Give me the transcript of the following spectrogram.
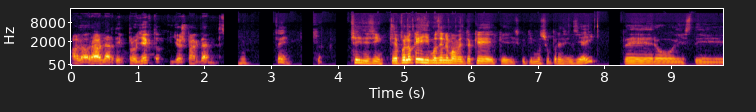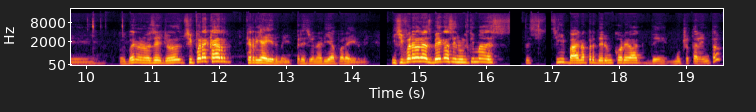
a la hora de hablar de proyecto y Josh McDaniels. Sí. Sí, sí, sí. Que fue lo que dijimos en el momento que, que discutimos su presencia ahí. Pero, este, pues bueno, no sé, yo si fuera Carr, querría irme y presionaría para irme. Y si fuera Las Vegas en últimas, pues sí, van a perder un coreback de mucho talento,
